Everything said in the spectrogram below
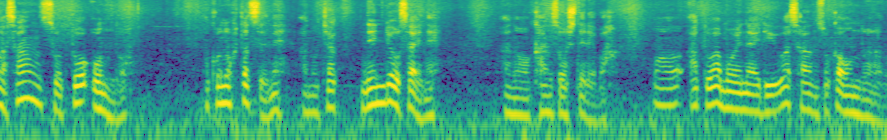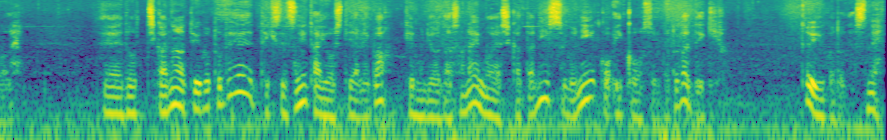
まあ、酸素と温度、この2つでね、あの燃料さえね、あの乾燥してれば、あとは燃えない理由は酸素か温度なので、えー、どっちかなということで適切に対応してやれば煙を出さない燃やし方にすぐにこう移行することができる。ということですね。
